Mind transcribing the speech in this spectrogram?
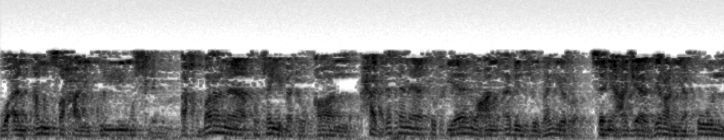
وأن أنصح لكل مسلم. أخبرنا قتيبة قال حدثنا سفيان عن أبي الزبير. سمع جابرا يقول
